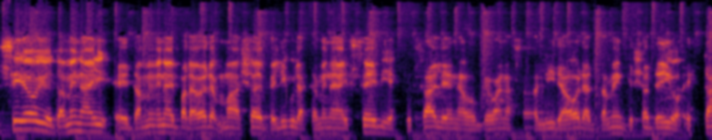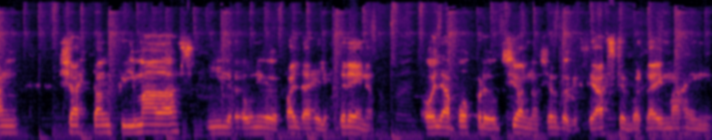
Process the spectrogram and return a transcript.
sí, obvio, también hay, eh, también hay para ver más allá de películas, también hay series que salen o que van a salir ahora también, que ya te digo, están, ya están filmadas y lo único que falta es el estreno. O la postproducción, ¿no es cierto? Que se hace por ahí más en,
